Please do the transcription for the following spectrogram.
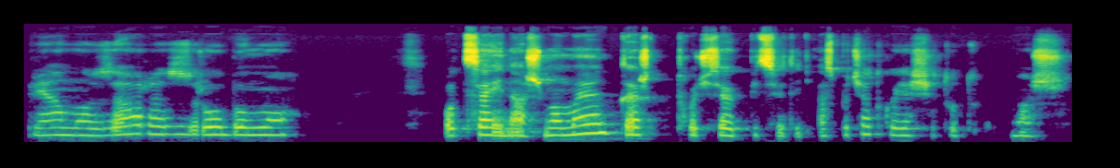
прямо зараз зробимо оцей наш момент. Теж хочеться підсвітити. А спочатку я ще тут наш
